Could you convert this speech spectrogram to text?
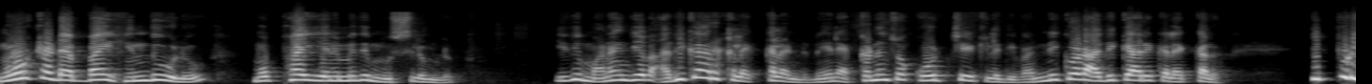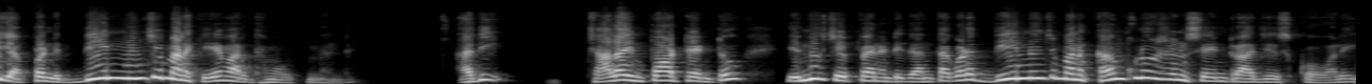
నూట డెబ్బై హిందువులు ముప్పై ఎనిమిది ముస్లింలు. ఇది మనం చెప్పే అధికారిక లెక్కలండి. నేను ఎక్కడి నుంచో కోట్ చేయట్లేదు. ఇవన్నీ కూడా అధికారిక లెక్కలు. ఇప్పుడు చెప్పండి దీని నుంచి మనకేం అర్థమవుతుందండి? అది చాలా ఇంపార్టెంట్. ఎందుకు చెప్పానంటే ఇదంతా కూడా? దీని నుంచి మన కంక్లూజన్స్ ఏం డ్రా చేసుకోవాలి?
